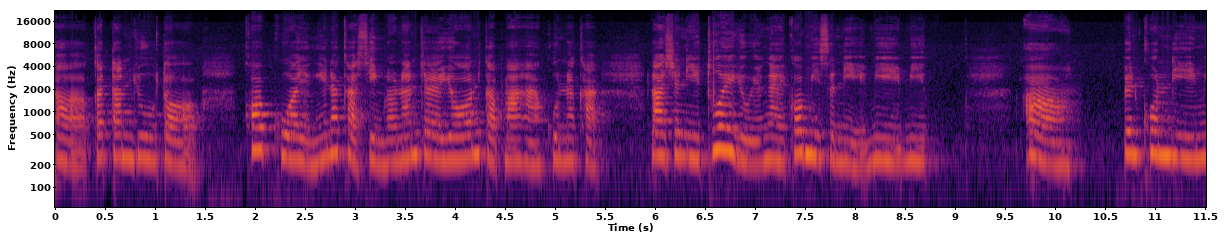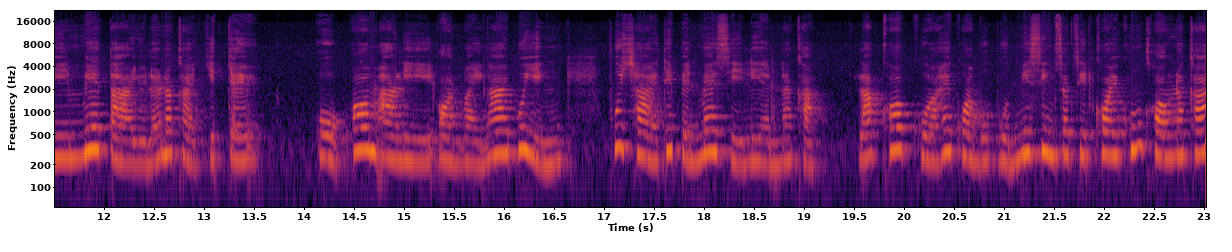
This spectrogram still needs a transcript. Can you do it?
เออกตัญญูต่อครอบครัวอย่างนี้นะคะ สิ่งเหล่านั้นจะย้อนกลับมาหาคุณนะคะ ราชนีถ้วยอยู่ยังไงก็มีเสน่ห์มีมีเป็นคนดีมีเมตตาอยู่แล้วนะคะ จิตใจโอบอ้อมอารีอ่อนไหวง่ายผู้หญิง ผู้ชายที่เป็นแม่สีเรียนนะคะ รักครอบครัวให้ความอบอุ่นมีสิ่งศักดิ์สิทธิ์คอยคุ้มครองนะคะ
